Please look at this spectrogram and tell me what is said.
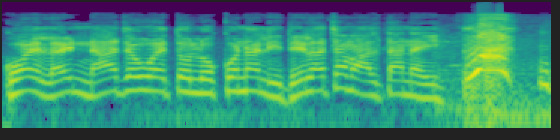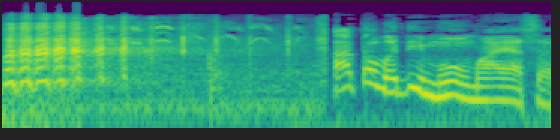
કોઈ લઈને ના જવું હોય તો લોકોના લીધેલા ચમ હાલતા નહીં? આ તો બધી મોહ માયા છે.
